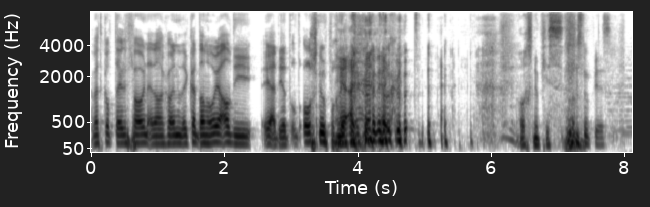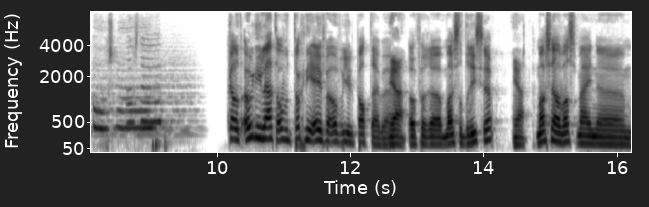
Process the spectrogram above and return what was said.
met koptelefoon. En dan, gewoon, dan hoor je al die, ja, die het oorsnoep hoor je Ja. gewoon heel goed. Oorsnoepjes. Oorsnoepjes. Ik kan het ook niet laten om het toch niet even over jullie pap te hebben. Ja. Over eh, Marcel Driessen. Ja, Marcel was mijn ehm,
